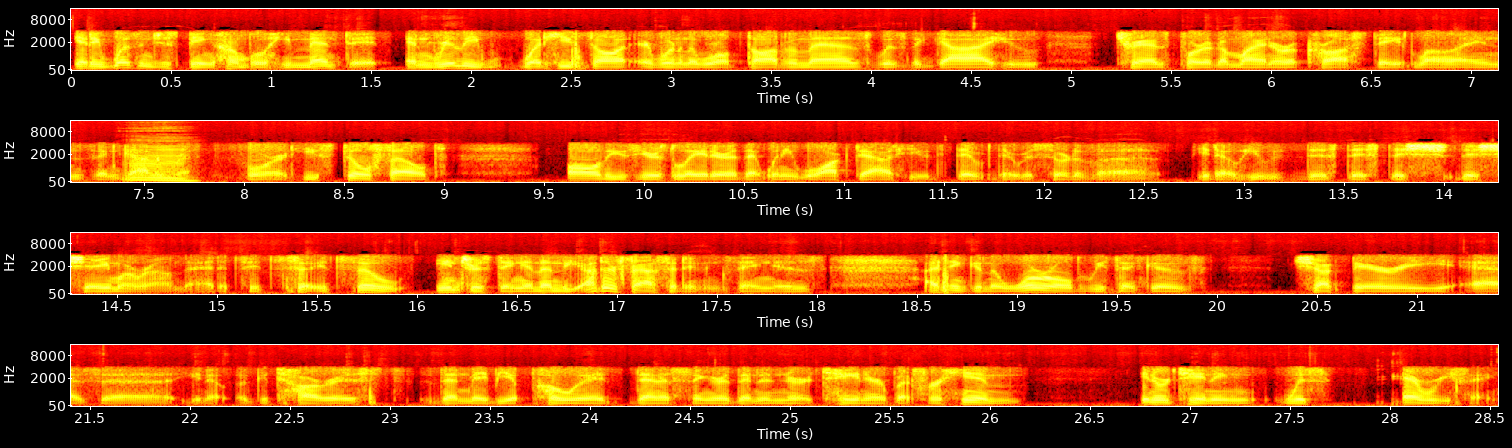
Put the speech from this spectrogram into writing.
yet he wasn't just being humble; he meant it. And really, what he thought everyone in the world thought of him as was the guy who transported a minor across state lines and got Mm. arrested for it. He still felt all these years later that when he walked out, he there, there was sort of a you know he was this this this this shame around that. It's it's so, it's so interesting. And then the other fascinating thing is, I think in the world we think of Chuck Berry as a you know a guitarist, then maybe a poet, then a singer, then an entertainer. But for him, entertaining was everything.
